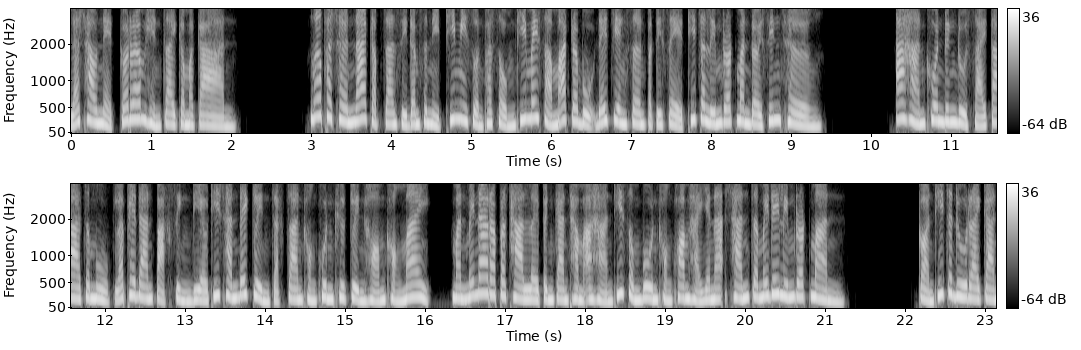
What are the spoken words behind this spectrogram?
และชาวเน็ตก็เริ่มเห็นใจกรรมการ เมื่อเผชิญหน้ากับจานสีดำสนิทที่มีส่วนผสมที่ไม่สามารถระบุได้เจียงเซินปฏิเสธที่จะลิ้มรสมันโดยสิ้นเชิง อาหารควรดึงดูดสายตาจมูกและเพดานปากสิ่งเดียวที่ฉันได้กลิ่นจากจานของคุณคือกลิ่นหอมของไหมมันไม่น่ารับประทานเลยเป็นการทำอาหารที่สมบูรณ์ของความหายนะฉันจะไม่ได้ลิ้มรสมัน ก่อนที่จะดูรายการ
